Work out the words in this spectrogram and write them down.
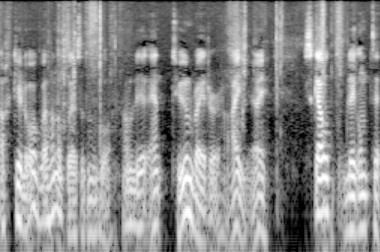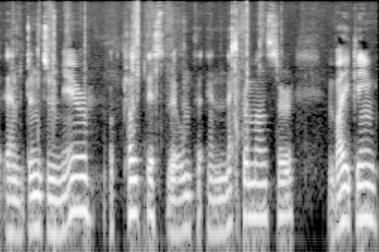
Arkeolog, hva er han oppgraderes til på? Han blir en Tomb Raider. Ai, ai. Scout blir om til en Dungeoneer. Og Cultist blir om til en Necromancer. Viking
